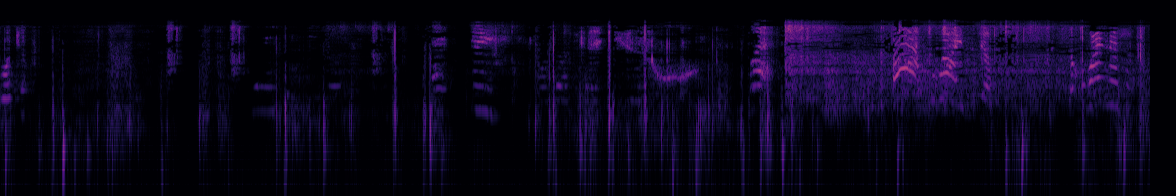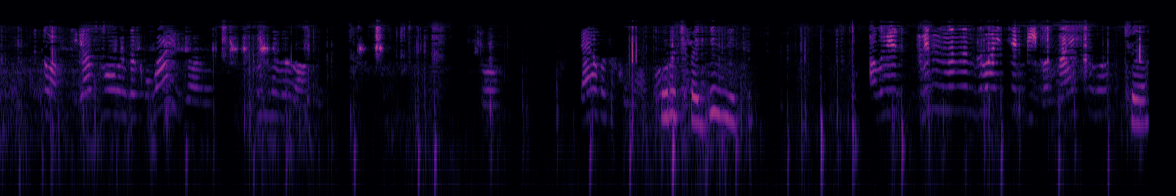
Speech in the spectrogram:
хочу. А, ховайся! Заховай наше питомці. Я знову заховаю зараз. Він не вилазить. Що? Я його заховав. Курочка, йди звідси. А він, він називається Біба. Знаєш чого? Чого?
